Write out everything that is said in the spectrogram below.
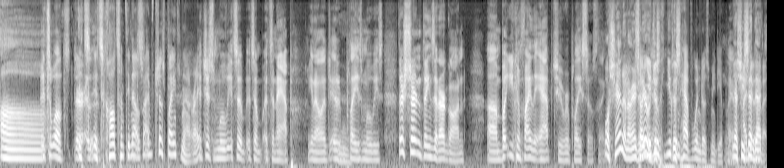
Uh, It's well, it's there, it's, it's called something else. I'm just blanking on it, right? it's just movie. It's a it's a it's an app. You know, it, it plays movies. There's certain things that are gone, um, but you can find the app to replace those things. well, Shannon, our So engineer, you do just, you just- can have Windows Media Player. yeah, she I said that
